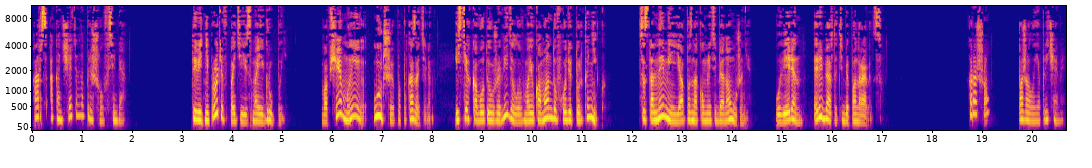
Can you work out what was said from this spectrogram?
Арс окончательно пришел в себя. Ты ведь не против пойти с моей группой? Вообще, мы лучшие по показателям. Из тех, кого ты уже видела, в мою команду входит только Ник. С остальными я познакомлю тебя на ужине. Уверен, ребята тебе понравятся. Хорошо, пожала я плечами.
